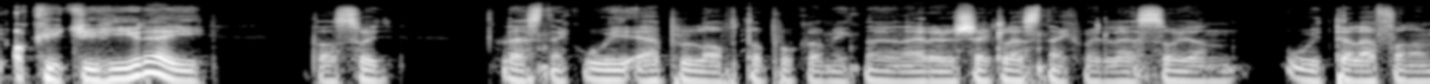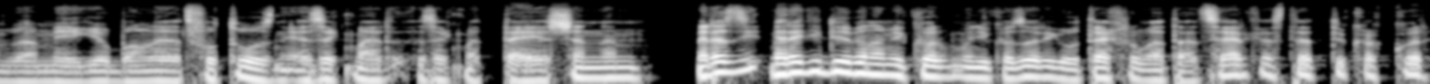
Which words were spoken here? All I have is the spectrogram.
a kütyű hírei? Tehát az, hogy lesznek új Apple laptopok, amik nagyon erősek lesznek, vagy lesz olyan új telefon, amivel még jobban lehet fotózni, ezek már, ezek már teljesen nem. Mert, ez, mert egy időben, amikor mondjuk az Origo Techrovatát szerkesztettük, akkor,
